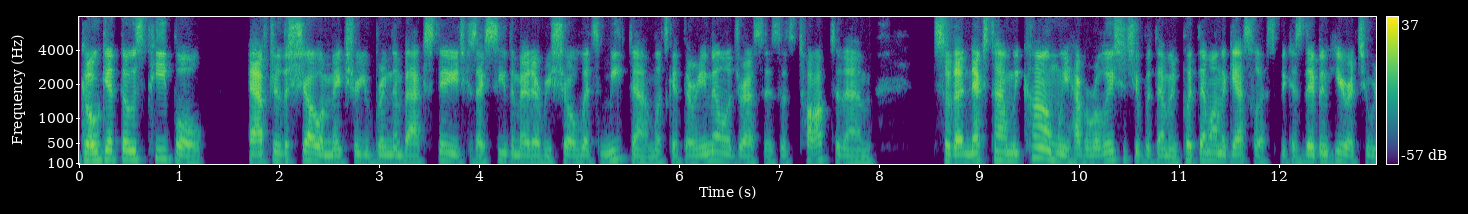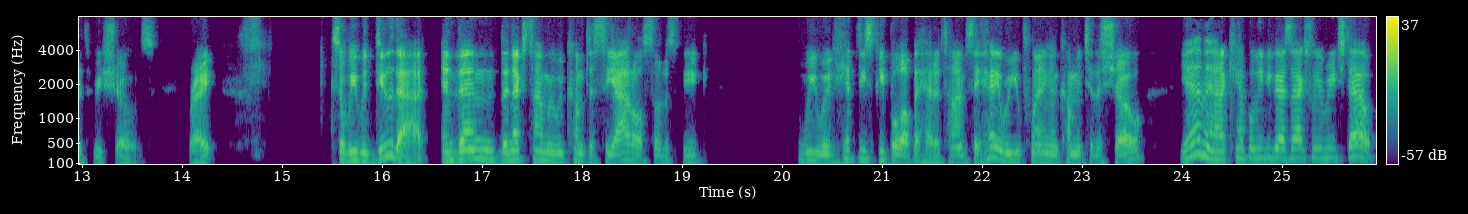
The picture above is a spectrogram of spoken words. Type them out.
go get those people after the show and make sure you bring them backstage because I see them at every show. Let's meet them. Let's get their email addresses. Let's talk to them so that next time we come, we have a relationship with them and put them on the guest list because they've been here at two or three shows, right? so we would do that and then the next time we would come to seattle so to speak we would hit these people up ahead of time say hey were you planning on coming to the show yeah man i can't believe you guys actually reached out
